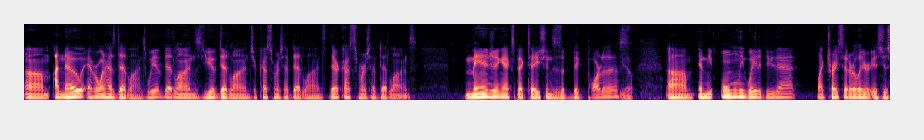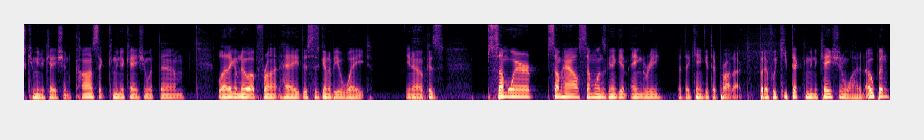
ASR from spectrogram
Um, I know everyone has deadlines. We have deadlines. You have deadlines. Your customers have deadlines. Their customers have deadlines. Managing expectations is a big part of this. Yep. Um, and the only way to do that, like Trey said earlier, is just communication, constant communication with them, letting them know up front, hey, this is going to be a wait, you know, because somewhere, somehow, someone's going to get angry that they can't get their product. But if we keep that communication wide and open,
